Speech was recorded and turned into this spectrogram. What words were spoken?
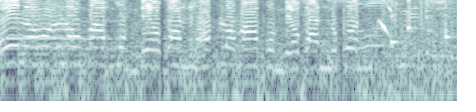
เอ้ยเราเรามากลุ่มเดียวกันครับ เรามากลุ่มเดียวกันทุกคน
